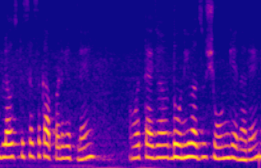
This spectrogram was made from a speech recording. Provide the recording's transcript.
ब्लाऊज पिसाचं कापड घेतलं आहे व त्याच्या दोन्ही बाजू शिवून घेणार आहे.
